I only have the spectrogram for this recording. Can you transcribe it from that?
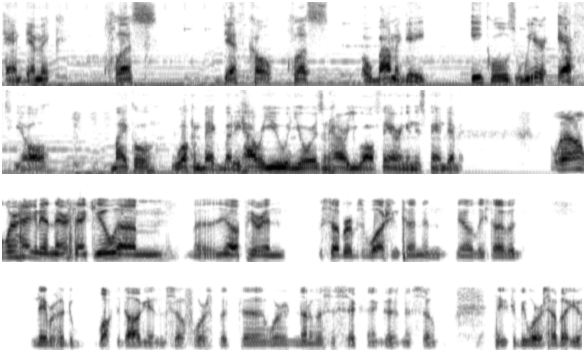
pandemic plus death cult plus Obamagate equals we're effed, y'all. Michael, welcome back, buddy. How are you and yours, and how are you all faring in this pandemic? Well, we're hanging in there, thank you. Um, uh, you know, up here in the suburbs of Washington, and you know, at least I have a neighborhood to walk the dog in and so forth. But uh, we're none of us is sick, thank goodness. So things could be worse. How about you?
